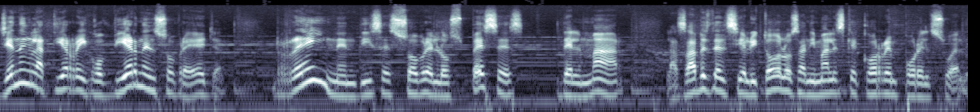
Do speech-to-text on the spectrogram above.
llenen la tierra y gobiernen sobre ella reinen, dice, sobre los peces del mar, las aves del cielo y todos los animales que corren por el suelo.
